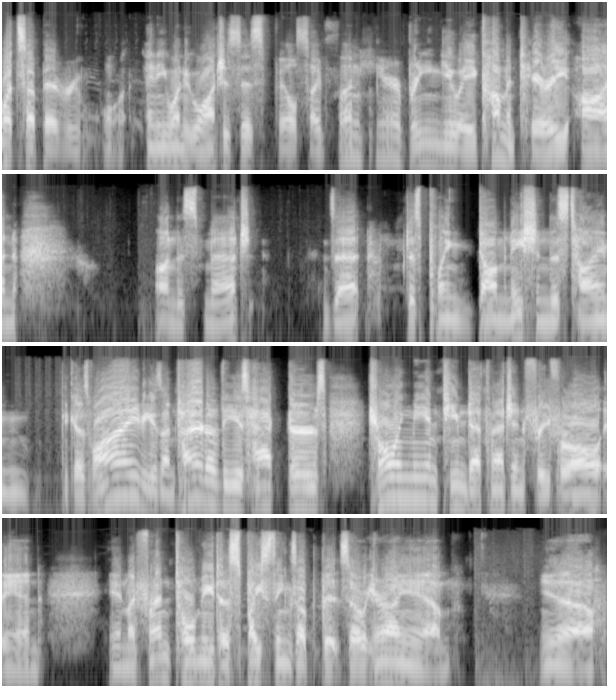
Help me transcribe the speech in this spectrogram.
What's up, everyone? Anyone who watches this, Veilside Fun here, bringing you a commentary on on this match. That just playing domination this time because why? Because I'm tired of these hackers trolling me in team deathmatch and free for all, and and my friend told me to spice things up a bit, so here I am. Yeah.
